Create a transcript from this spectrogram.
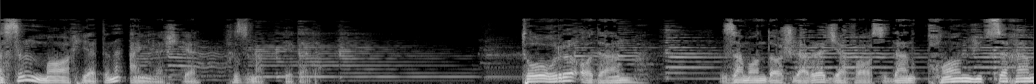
asl mohiyatini anglashga xizmat etadi. To'g'ri odam zamondoshlari jafosidan qon yutsa ham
